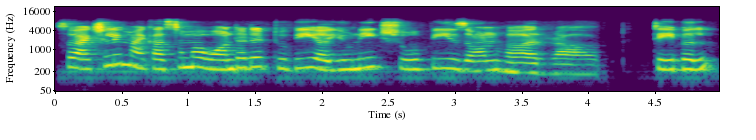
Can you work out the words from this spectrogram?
So actually my customer wanted it to be a unique showpiece on her uh, table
